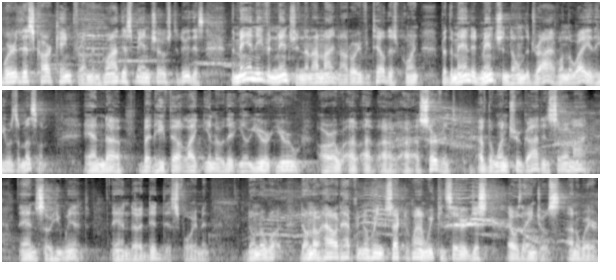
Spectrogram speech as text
where this car came from and why this man chose to do this. The man even mentioned, and I might not or even tell this point, but the man had mentioned on the drive on the way that he was a Muslim and uh, but he felt like you know that you know you you are a, a, a, a, servant of the one true God, and so am I. And so he went and uh, did this for him, and don't know what, don't know how it happened or when exactly why. We consider just that was angels, unaware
